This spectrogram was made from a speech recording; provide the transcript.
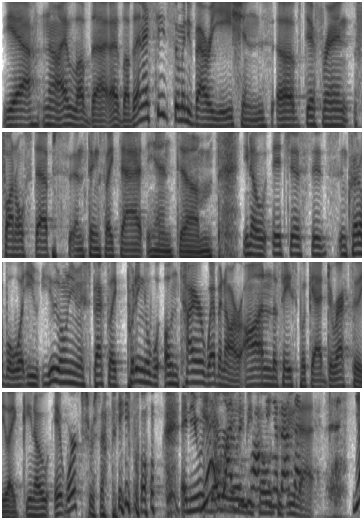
Yeah, no, I love that. I love that. And I've seen so many variations of different funnel steps and things like that. And, um, you know, it just, it's incredible what you, you don't even expect, like putting an entire webinar on the Facebook ad directly. Like, you know, it works for some people and you would yeah, never well, really be told to do that. that. Yeah,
